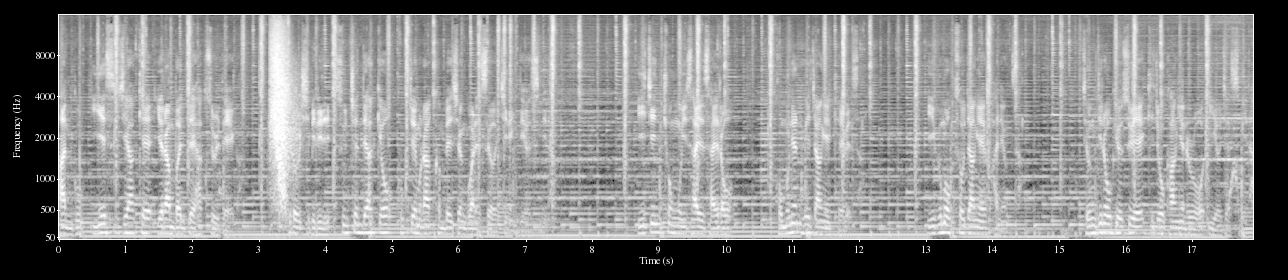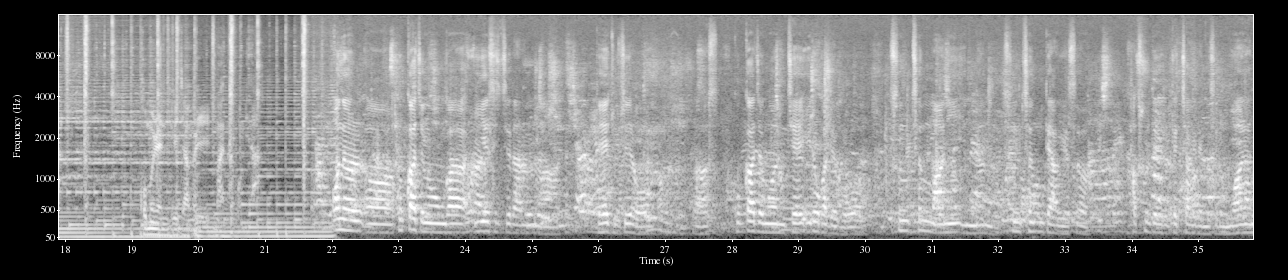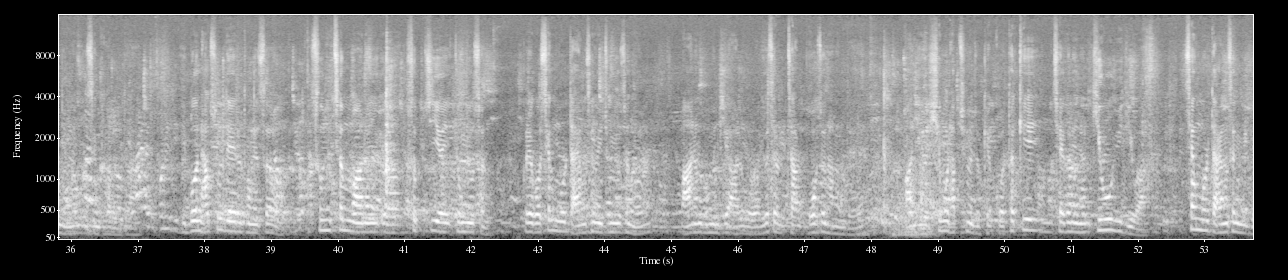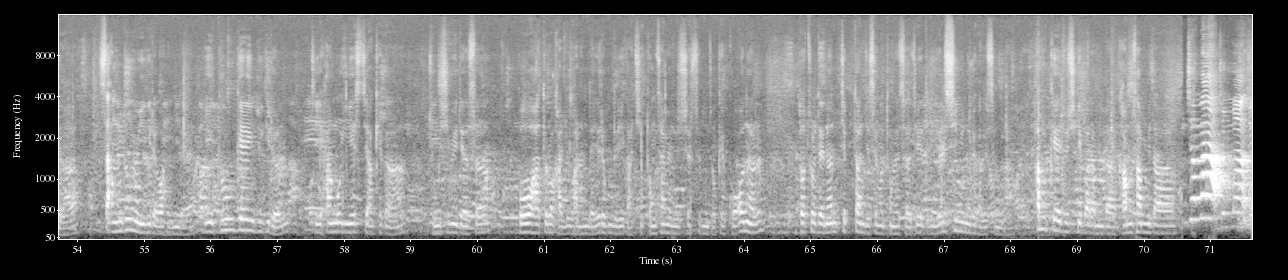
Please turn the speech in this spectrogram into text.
한국 ESG학회 11번째 학술대회가 7월 11일 순천대학교 국제문화 컨벤션관에서 진행되었습니다. 이진 총무이사의 사회로 고문현 회장의 개회상, 이금옥 소장의 환영상, 정진호 교수의 기조 강연으로 이어졌습니다. 고문현 회장을 만나봅니다. 오늘 어, 국가정원과 ESG라는 어, 대주제로 어, 국가정원 제1호가 되고 순천만이 있는 순천대학에서 학술대회를 개최하게 된 것은 무한한 영광으로 생각합니다. 이번 학술대회를 통해서 순천만의 그 습지의 중요성 그리고 생물 다양성의 중요성을 많은 국민들이 알고 이것을 잘 보존하는데 많이 힘을 합치면 좋겠고 특히 최근에는 기후 위기와 생물 다양성 위기와 쌍둥이 위기라고 하는데 이 두 개의 위기를 저희 한국 ESG 학회가 중심이 되어서 보호하도록 하려고 하는데 여러분들이 같이 동참해 주셨으면 좋겠고 오늘 도출되는 집단 지성을 통해서 저희들이 열심히 노력하겠습니다. 함께 해 주시기 바랍니다. 감사합니다. 좀만! 좀만!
